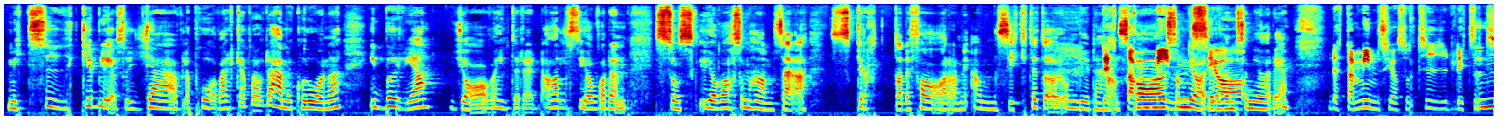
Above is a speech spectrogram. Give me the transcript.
mitt psyke blev så jävla påverkat av det här med corona. I början, jag var inte rädd alls. Jag var den som, jag var som han så här, skrattade faran i ansiktet. Om det är det han Skar som gör det, eller vem som gör det. Detta minns jag så tydligt, så Mm.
